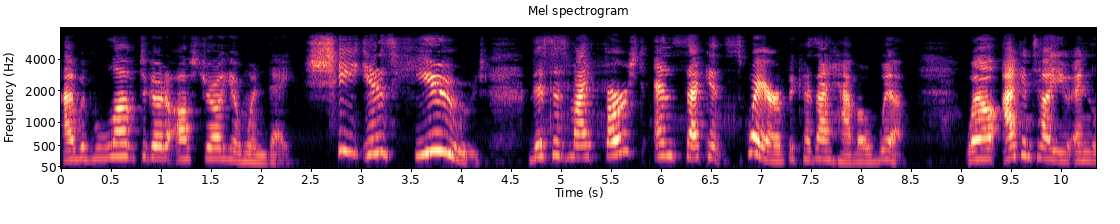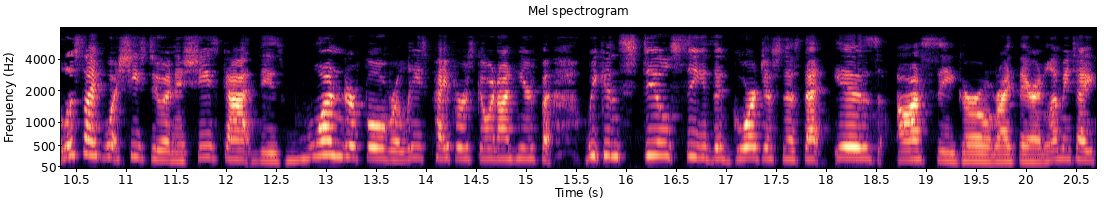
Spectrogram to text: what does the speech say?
I would love to go to Australia one day. She is huge. This is my first and second square because I have a whip. Well, I can tell you, and it looks like what she's doing is she's got these wonderful release papers going on here, but we can still see the gorgeousness that is Aussie Girl right there. And let me tell you,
